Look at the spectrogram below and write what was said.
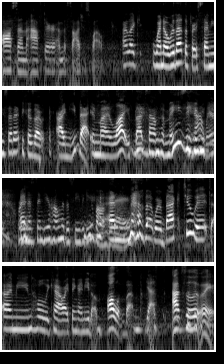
awesome after a massage as well. I like went over that the first time you said it because I I need that in my life. That sounds amazing. Yeah, we're, we're And- going to send you home with a CBD bomb today. And now that we're back to it, I mean, holy cow, I think I need them. All of them. yes, absolutely.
